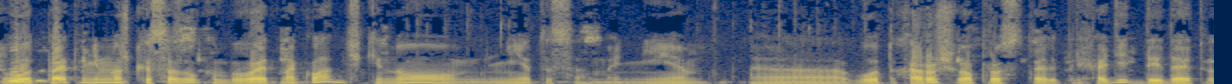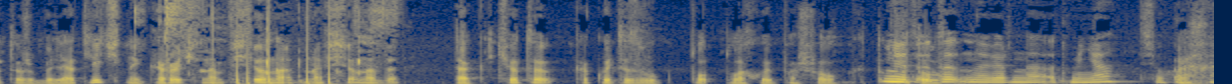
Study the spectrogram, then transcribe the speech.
Вот, поэтому немножко со звуком бывают накладочки, но не это самое, не... А, вот, хорошие вопросы стали приходить, да и до этого тоже были отличные. Короче, нам все на, на все надо... Так, что-то какой-то звук плохой пошел. Кто, Нет, кто... это, наверное, от меня. Все хорошо.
